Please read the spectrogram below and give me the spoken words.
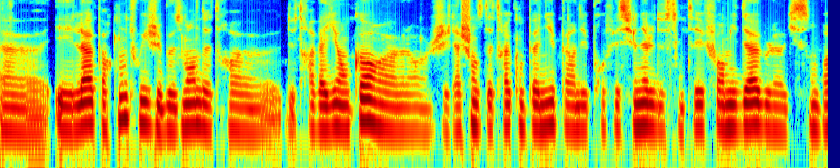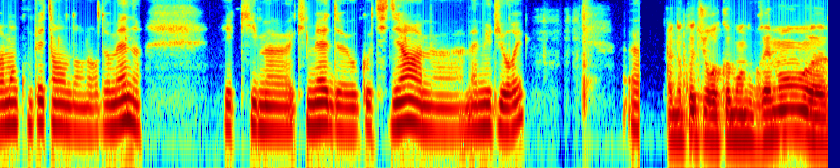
euh, et là, par contre, oui, j'ai besoin d'être, euh, de travailler encore. Alors, j'ai la chance d'être accompagnée par des professionnels de santé formidables qui sont vraiment compétents dans leur domaine et qui me, qui m'aident au quotidien à m'améliorer. Donc, toi, tu recommandes vraiment euh,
